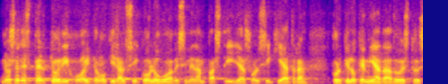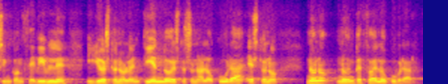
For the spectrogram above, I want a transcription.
no se despertó y dijo, ay, tengo que ir al psicólogo a ver si me dan pastillas o al psiquiatra, porque lo que me ha dado esto es inconcebible y yo esto no lo entiendo, esto es una locura, esto no. No, no, no empezó a elocubrar.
